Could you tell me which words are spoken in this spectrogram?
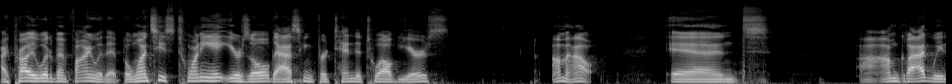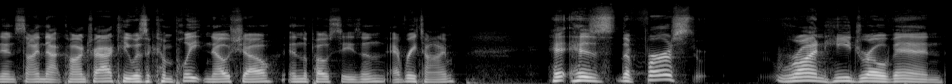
I probably would have been fine with it. But once he's 28 years old, asking for 10 to 12 years, I'm out. And I'm glad we didn't sign that contract. He was a complete no show in the postseason every time. His the first run he drove in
